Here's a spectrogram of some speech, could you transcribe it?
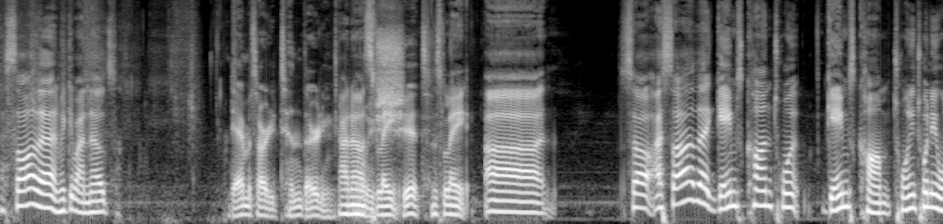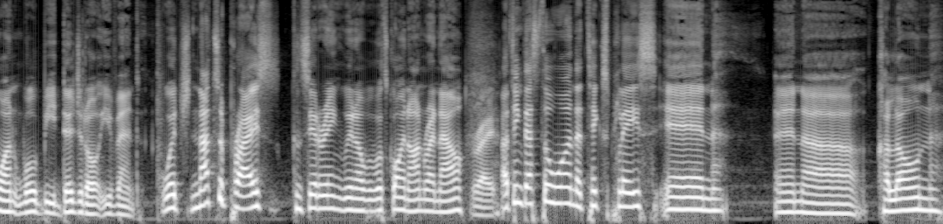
I saw that. Let me get my notes. Damn, it's already ten thirty. I know it's late. Shit. It's late. Uh so I saw that Gamescom tw- Gamescom 2021 will be digital event, which not surprised considering you know what's going on right now. Right. I think that's the one that takes place in in uh Cologne,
